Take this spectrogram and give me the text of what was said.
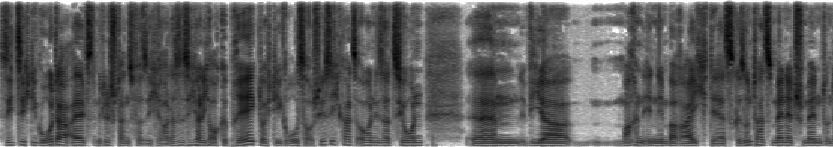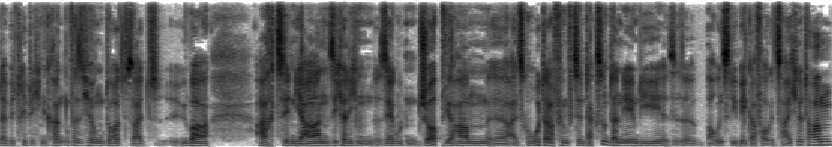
sieht sich die Gotha als Mittelstandsversicherer. Das ist sicherlich auch geprägt durch die große Ausschließlichkeitsorganisation. Ähm, wir machen in dem Bereich des Gesundheitsmanagement und der betrieblichen Krankenversicherung dort seit über 18 Jahren sicherlich einen sehr guten Job. Wir haben äh, als Gotha 15 DAX-Unternehmen, die äh, bei uns die BKV gezeichnet haben.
